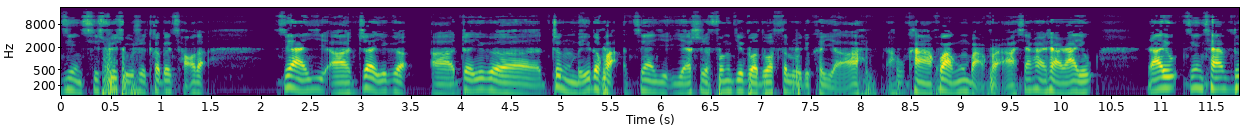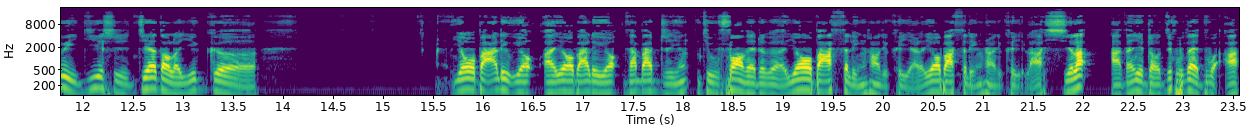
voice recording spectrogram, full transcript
近期需求是特别强的。建议啊，这一个啊，这一个正煤的话，建议也是逢低做多思路就可以了啊。然后看化工板块啊，先看一下燃油，燃油今天最低是接到了一个。幺八六幺啊，幺八六幺，咱把止盈就放在这个幺八四零上就可以了，幺八四零上就可以了啊。洗了啊，咱就找机会再做啊。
